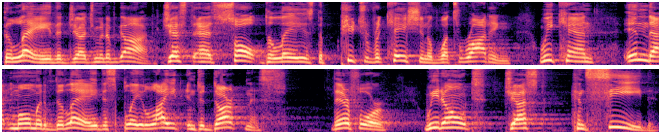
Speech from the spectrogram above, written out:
delay the judgment of God. Just as salt delays the putrefaction of what's rotting, we can, in that moment of delay, display light into darkness. Therefore, we don't just concede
